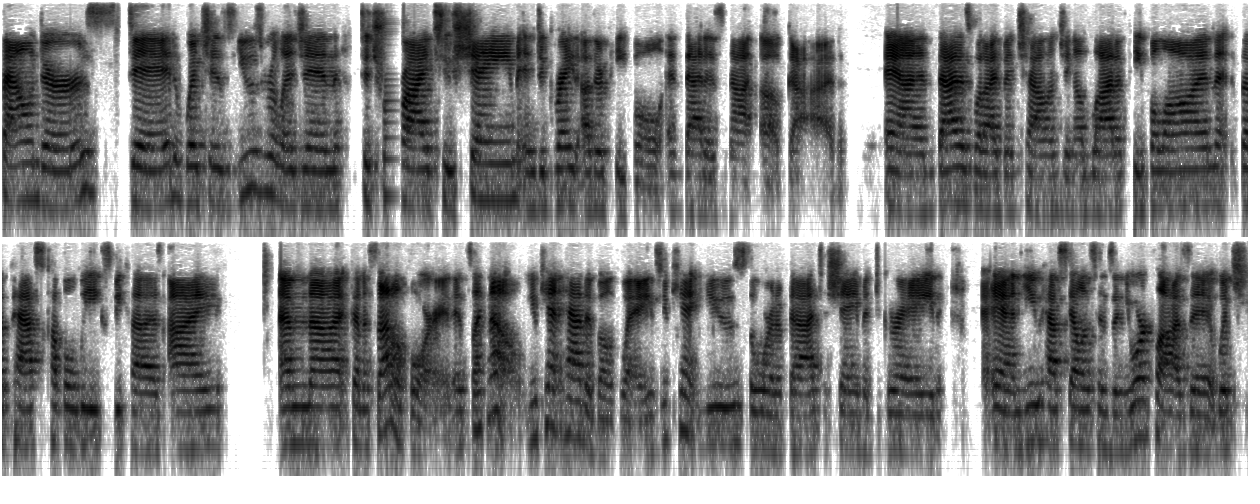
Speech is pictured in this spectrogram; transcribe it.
founders did, which is use religion to try to shame and degrade other people. And that is not of God. And that is what I've been challenging a lot of people on the past couple weeks because I am not going to settle for it. It's like, no, you can't have it both ways. You can't use the word of God to shame and degrade, and you have skeletons in your closet, which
